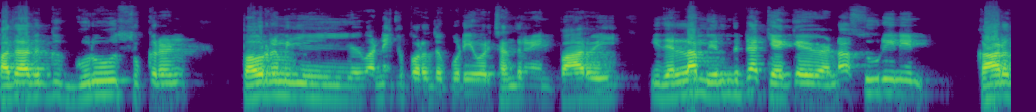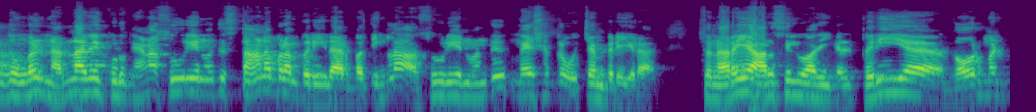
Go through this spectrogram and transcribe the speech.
பத்தாவதுக்கு குரு சுக்கரன் பௌர்ணமி அன்னைக்கு பிறந்தக்கூடிய ஒரு சந்திரனின் பார்வை இதெல்லாம் இருந்துட்டா கேட்கவே வேண்டாம். சூரியனின் காரத்துவங்கள் நல்லாவே கொடுக்கும். ஏன்னா சூரியன் வந்து ஸ்தானபலம் பெறுகிறார் பார்த்தீங்களா? சூரியன் வந்து மேஷத்துல உச்சம் பெறுகிறார். ஸோ நிறைய அரசியல்வாதிகள் பெரிய கவர்மெண்ட்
